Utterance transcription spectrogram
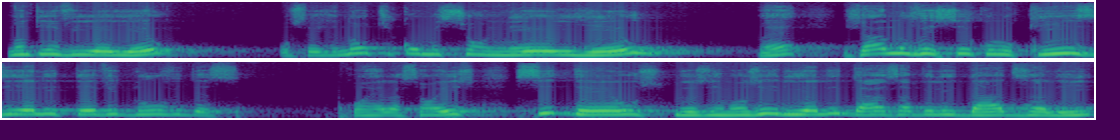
não te enviei eu? Ou seja, não te comissionei eu? Né? Já no versículo 15 ele teve dúvidas com relação a isso, se Deus, meus irmãos, iria lhe dar as habilidades ali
